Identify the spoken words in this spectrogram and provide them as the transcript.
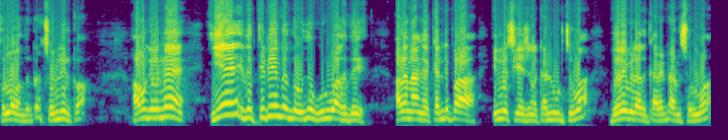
சொல்ல வந்திருக்கோம் சொல்லியிருக்கோம். அவங்களுமே ஏன் இது திடீர்னு இந்த இது உருவாகுது? அதை நாங்கள் கண்டிப்பாக இன்வெஸ்டிகேஷனில் கண்டுபிடிச்சிருவோம். விரைவில் அது கரெக்டானு சொல்லுவோம்.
